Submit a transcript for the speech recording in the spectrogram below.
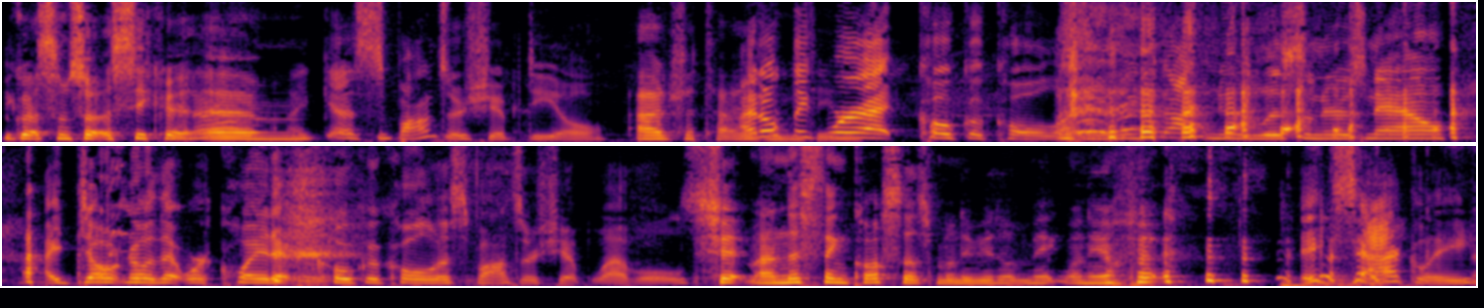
You got some sort of secret You know, I um, get a sponsorship deal. advertising. I don't think deal. we're at Coca Cola. I mean, we've got new listeners now. I don't know that we're quite at Coca Cola sponsorship levels. Shit, man, this thing costs us money. We don't make money off it. Exactly.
